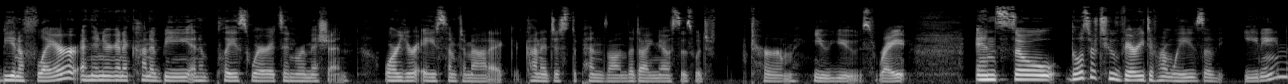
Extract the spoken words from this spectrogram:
be in a flare and then you're going to kind of be in a place where it's in remission or you're asymptomatic. It kind of just depends on the diagnosis, which term you use, right? And so those are two very different ways of eating.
